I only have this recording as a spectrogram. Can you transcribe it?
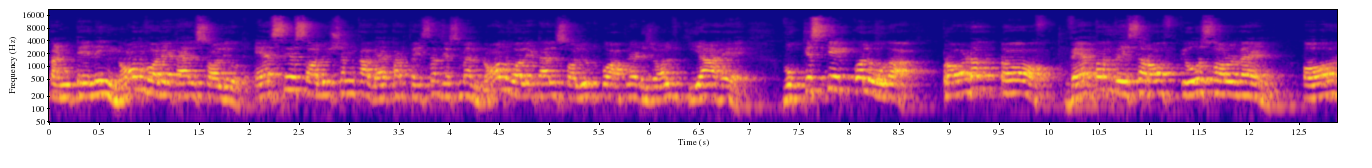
containing non volatile solute ऐसे सॉल्यूशन का वेपर प्रेशर जिसमें नॉन वॉलेटाइल सॉल्यूट को आपने डिजोल्व किया है, वो किसके इक्वल होगा? Product of vapour pressure of pure solvent और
